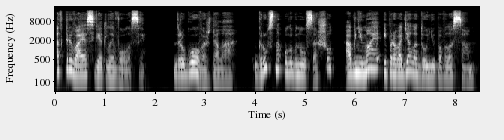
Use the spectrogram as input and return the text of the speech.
открывая светлые волосы. Другого ждала. Грустно улыбнулся Шот, обнимая и проводя ладонью по волосам.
